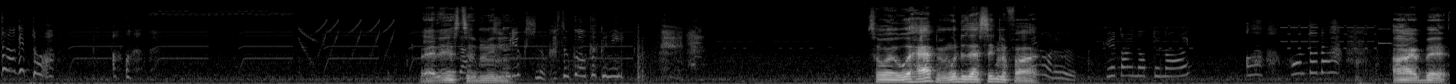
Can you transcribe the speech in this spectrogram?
ターゲットは？That is too 重 many. 力子の加速を確認 So wait, what happened? What does that signify? Alright, bet.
